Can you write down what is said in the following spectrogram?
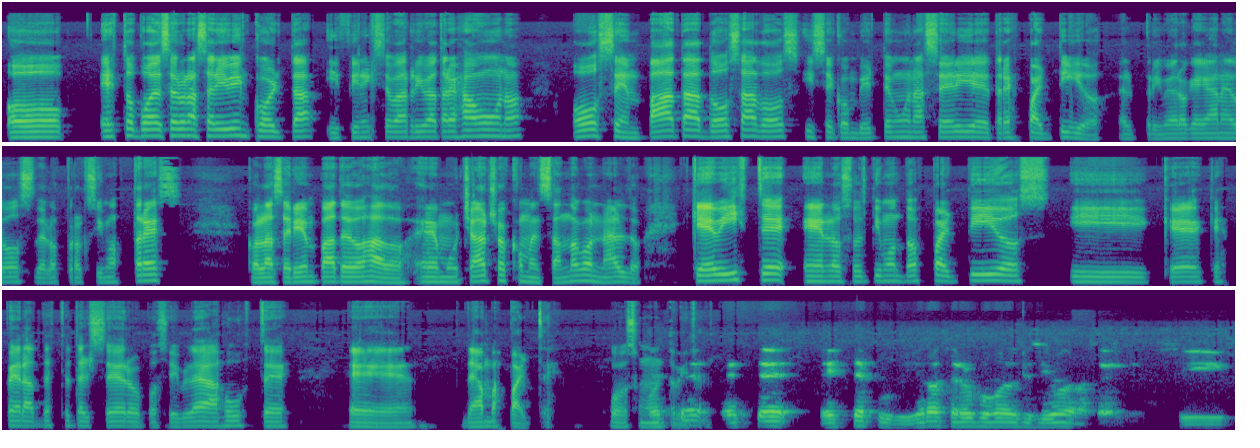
o esto puede ser una serie bien corta y Phoenix se va arriba 3 a 1 o se empata 2 a 2 y se convierte en una serie de tres partidos. El primero que gane dos de los próximos tres con la serie empate 2 a 2. Eh, muchachos, comenzando con Naldo, ¿qué viste en los últimos dos partidos y qué, esperas de este tercero? Posible ajuste eh, de ambas partes. Este, este, este, pudiera ser el juego decisivo de la serie. Si,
